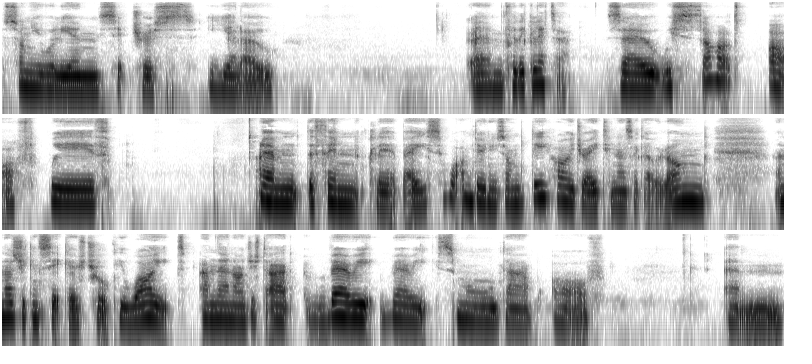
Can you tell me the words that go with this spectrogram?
Sonia Williams Citrus Yellow um, for the glitter. So we start off with um, the thin clear base. So what I'm doing is I'm dehydrating as I go along and as you can see it goes chalky white and then I just add a very very small dab of um,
